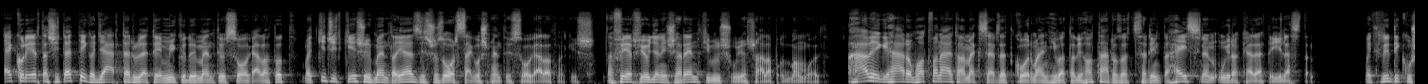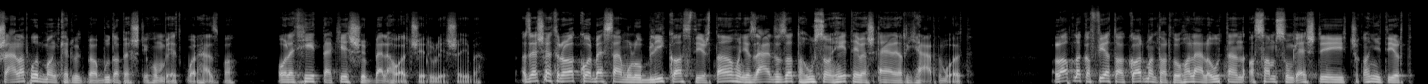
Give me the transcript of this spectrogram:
Ekkor értesítették a gyár területén működő mentőszolgálatot, majd kicsit később ment a jelzés az országos mentőszolgálatnak is. A férfi ugyanis a rendkívül súlyos állapotban volt. A HVG 360 által megszerzett kormányhivatali határozat szerint a helyszínen újra kellett éleszteni. Majd kritikus állapotban került be a budapesti Honvéd kórházba, ahol egy héttel később belehalt sérüléseibe. Az esetről akkor beszámoló Blik azt írta, hogy az áldozat a 27 éves El Richard volt. A lapnak a fiatal karbantartó halála után a Samsung SDI csak annyit írt,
